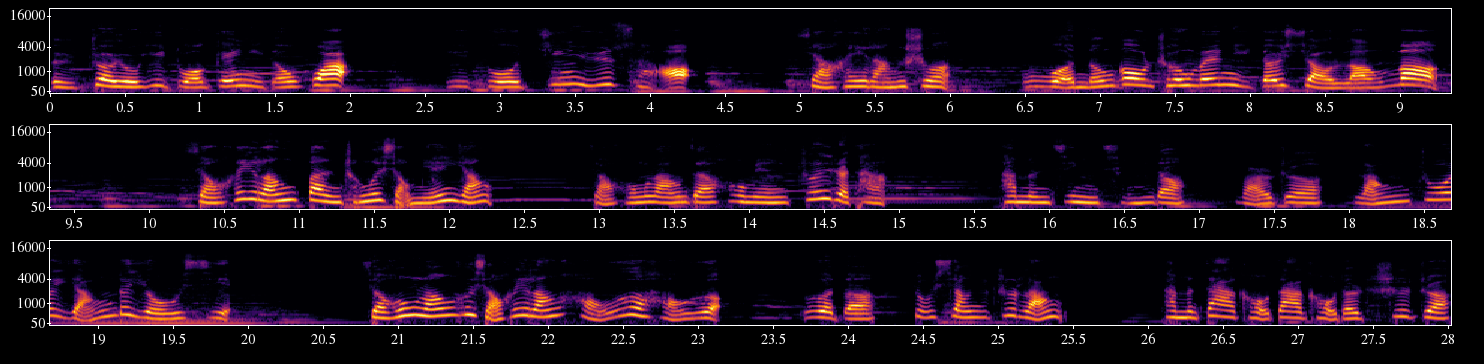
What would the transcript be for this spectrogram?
呃，这有一朵给你的花，一朵金鱼草。小黑狼说：“我能够成为你的小狼吗？”小黑狼扮成了小绵羊，小红狼在后面追着它。他们尽情地玩着狼捉羊的游戏，小红狼和小黑狼好饿好饿，饿得就像一只狼。他们大口大口地吃着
